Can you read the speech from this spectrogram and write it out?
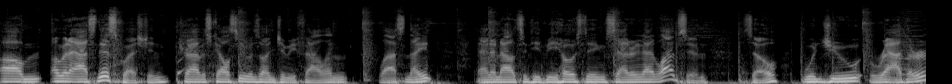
Um, I'm going to ask this question. Travis Kelce was on Jimmy Fallon last night and announced that he'd be hosting Saturday Night Live soon. So, would you rather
